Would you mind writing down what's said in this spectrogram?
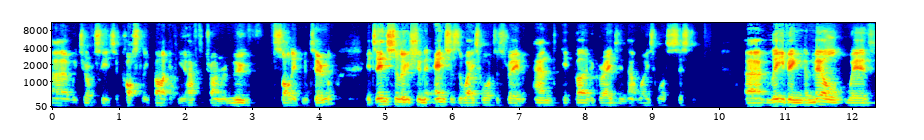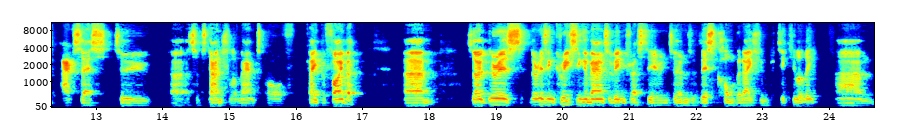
uh, which obviously it's a costly part if you have to try and remove solid material. It's in solution, it enters the wastewater stream and it biodegrades in that wastewater system, uh, leaving the mill with access to uh, a substantial amount of paper fiber. Um, so there is, there is increasing amount of interest here in terms of this combination particularly um,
